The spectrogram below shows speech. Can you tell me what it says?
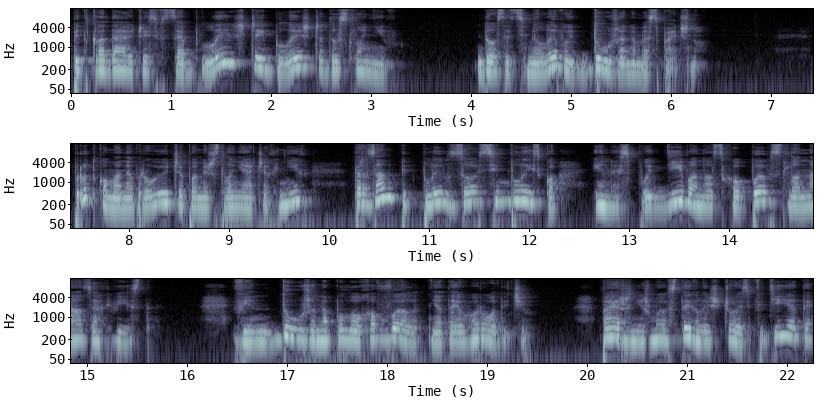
підкрадаючись все ближче й ближче до слонів. Досить сміливо й дуже небезпечно. Прутко маневруючи поміж слонячих ніг, Тарзан підплив зовсім близько і несподівано схопив слона за хвіст. Він дуже наполохав велетня та його родичів. Перш ніж ми встигли щось вдіяти,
